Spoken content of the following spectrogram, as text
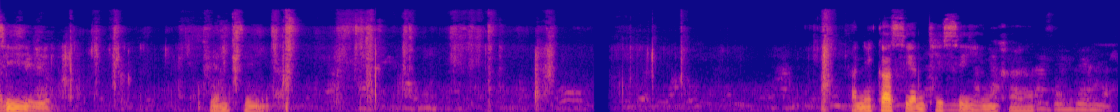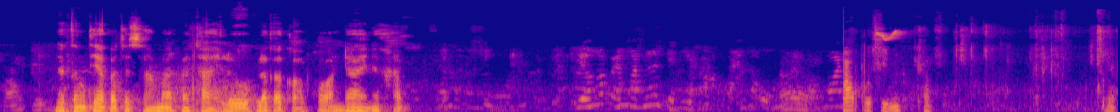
เสียง สี่เสียนสี่อันนี้ก็เสียนที่สี่นะครับ นักท่องเที่ยวก็จะสามารถมาถ่ายรูปแล้วก็ขอพรได้นะครับพระปุสินครับเนี่ย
